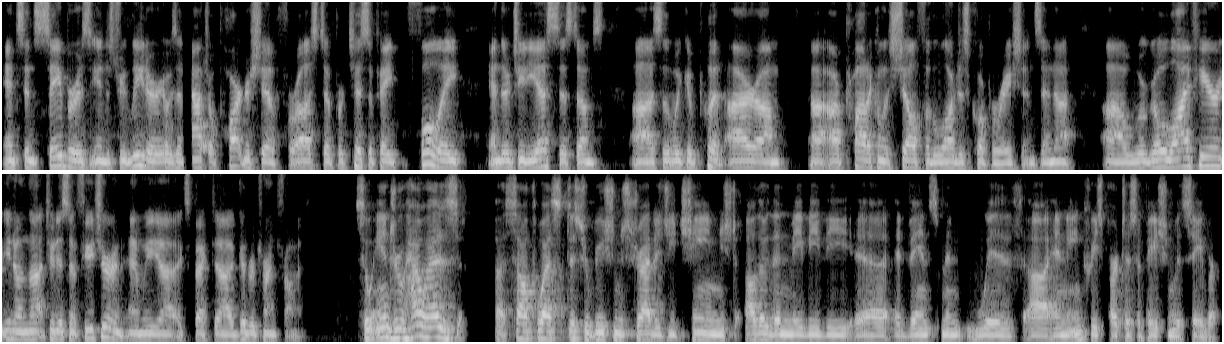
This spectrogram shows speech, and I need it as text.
And since Sabre is the industry leader, it was a natural partnership for us to participate fully in their GDS systems uh, so that we could put our um, uh, our product on the shelf for the largest corporations. And uh, uh, we'll go live here, you know, not too distant future, and, and we uh, expect uh, good returns from it. So, Andrew, how has Southwest distribution strategy changed, other than maybe the advancement with an increased participation with Sabre?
